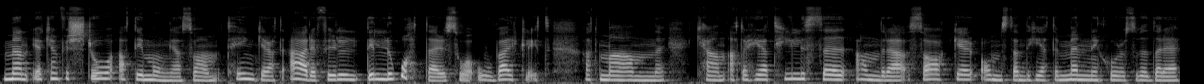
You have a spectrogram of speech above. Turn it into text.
Men jag kan förstå att det är många som tänker att det är det, för det låter så overkligt. Att man kan attrahera till sig andra saker, omständigheter, människor och så vidare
